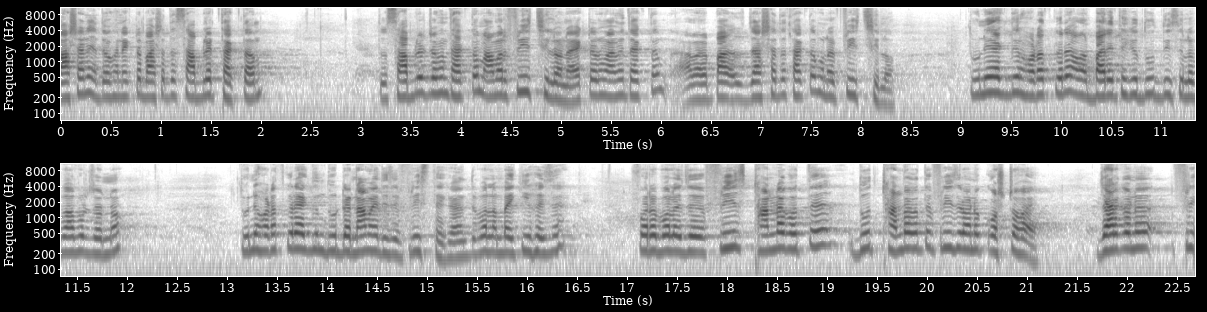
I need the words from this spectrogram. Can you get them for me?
বাসা নেই, তখন একটা বাসাতে সাবলেট থাকতাম। তো সাবলেট যখন থাকতাম, আমার ফ্রিজ ছিল না। একটা রুম আমি থাকতাম, আমার যার সাথে থাকতাম, ওনার ফ্রিজ ছিল। তো উনি একদিন হঠাৎ করে আমার বাড়ি থেকে দুধ দিছিল বাবুর জন্য। উনি হঠাৎ করে একদিন দুধটা নামাই দিয়েছে ফ্রিজ থেকে। আমি তো বললাম, ভাই, কী হয়েছে? পরে বলে যে ফ্রিজ ঠান্ডা করতে, দুধ ঠান্ডা করতে ফ্রিজের অনেক কষ্ট হয়, যার কারণে ফ্রি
